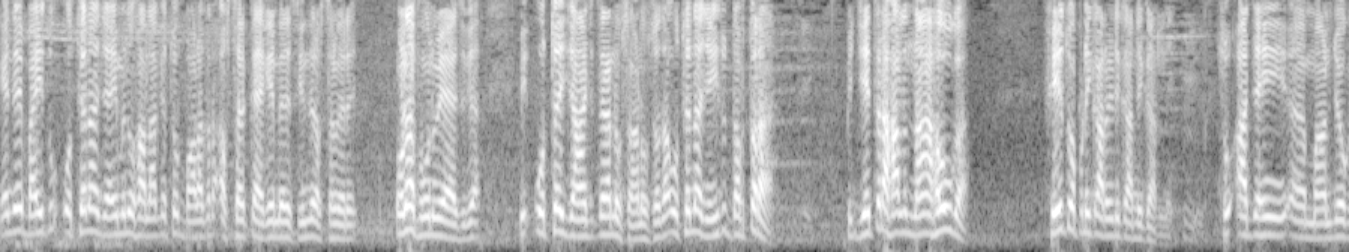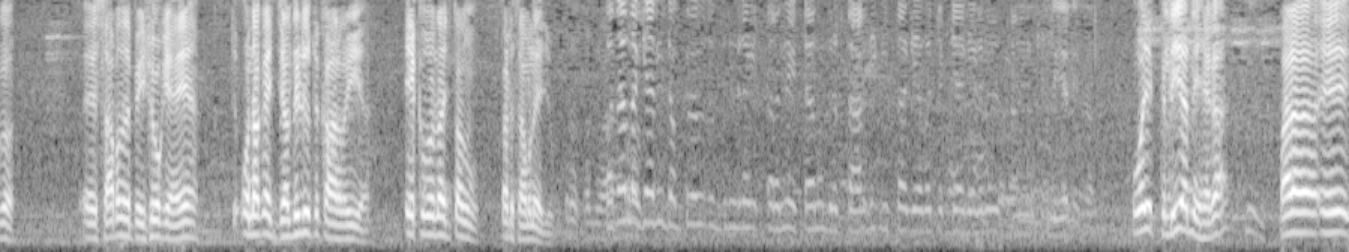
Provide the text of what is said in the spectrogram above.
ਕਹਿੰਦੇ, ਬਾਈ, ਤੂੰ ਉੱਥੇ ਨਾ ਜਾਈ, ਮੈਨੂੰ ਹਾਲਾਂਕਿ ਇੱਥੋਂ ਬਾਲਾਤਰ ਅਫਸਰ ਕਹਿ ਗਏ ਮੇਰੇ, ਸੀਨੀਅਰ ਅਫਸਰ ਮੇਰੇ। ਉਹਨਾਂ ਦਾ ਫੋਨ ਵੀ ਆਇਆ ਸੀਗਾ ਵੀ ਉੱਥੇ ਜਾਂਚ ਤੇਰਾ ਨੁਕਸਾਨ ਹੋ ਸਕਦਾ, ਉੱਥੇ ਨਾ ਜਾਈ, ਤੂੰ ਦਫ਼ਤਰ ਆ। ਵੀ ਜੇ ਤੇਰਾ ਹੱਲ ਨਾ ਹੋਊਗਾ, ਫੇਰ ਤੂੰ ਆਪਣੀ ਕਾਰਵਾਈ ਜਿਹੜੀ ਕਰਨੀ ਕਰ ਲੈ। ਸੋ ਅੱਜ ਅਸੀਂ ਅਹ, ਮਾਨਯੋਗ ਸਾਹਿਬ ਦੇ ਪੇਸ਼ ਹੋ ਕੇ ਆਏ ਆ ਤੇ ਉਹਨਾਂ ਕਹੇ ਜਲਦੀ ਜਿਹੜੀ ਉੱਤੇ ਕਾਰਵਾਈ ਆ। ਇੱਕ ਦੋ ਦਿਨਾਂ ਚ ਤੁਹਾਨੂੰ ਤੁਹਾਡੇ ਸਾਹਮਣੇ ਆ ਜੂ ਪਤਾ ਲੱਗਿਆ ਵੀ ਡਾਕਟਰ ਰਣੇਟਾ ਨੂੰ ਗ੍ਰਿਫਤਾਰ ਵੀ ਕੀਤਾ ਗਿਆ ਵਾ ਚੱਕਿਆ ਗਿਆ ਕਿ ਕਲੀਅਰ ਨਹੀਂ ਸਰ ਉਹ ਇਹ ਕਲੀਅਰ ਨਹੀਂ ਹੈਗਾ ਪਰ ਇਹ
